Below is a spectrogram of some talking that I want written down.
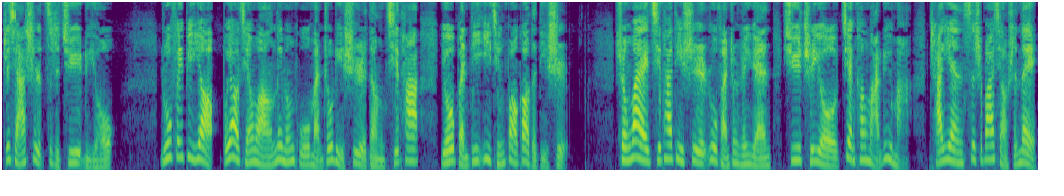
直辖市自治区旅游。如非必要，不要前往内蒙古满洲里市等其他有本地疫情报告的地市。省外其他地市入返证人员需持有健康码绿码，查验四十八小时内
